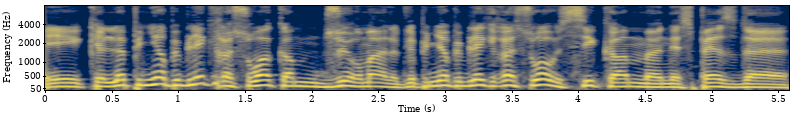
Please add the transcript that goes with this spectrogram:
et que l'opinion publique reçoit comme durement, que l'opinion publique reçoit aussi comme une espèce de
